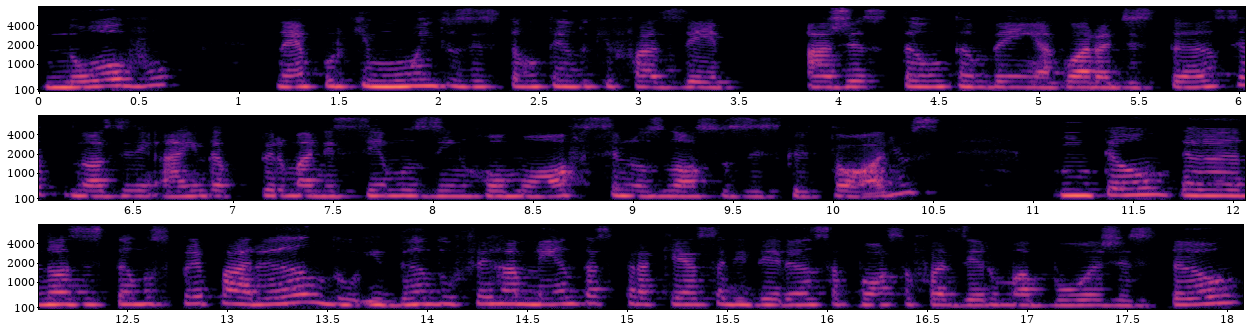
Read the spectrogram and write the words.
novo, né? Porque muitos estão tendo que fazer a gestão também agora à distância. Nós ainda permanecemos em home office nos nossos escritórios. Então, nós estamos preparando e dando ferramentas para que essa liderança possa fazer uma boa gestão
